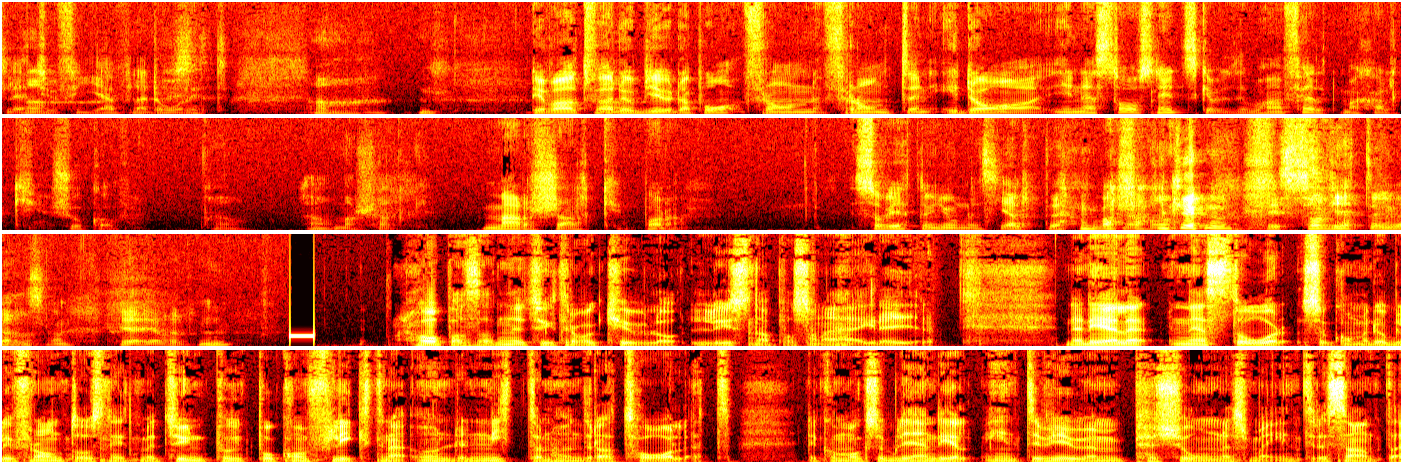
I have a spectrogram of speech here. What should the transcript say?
Det lät ju för jävla dåligt. Det var allt vi hade att bjuda på från fronten idag. I nästa avsnitt ska vi ha en fältmarskalk, Zjukov. Ja, ja. Marskalk. Marskalk bara. Sovjetunionens hjälte, marskalken. Sovjetunionens. Ja, mm. Hoppas att ni tyckte det var kul att lyssna på sådana här grejer. När det gäller nästa år så kommer det att bli frontavsnitt med tyngdpunkt på konflikterna under 1900-talet. Det kommer också bli en del intervjuer med personer som har intressanta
